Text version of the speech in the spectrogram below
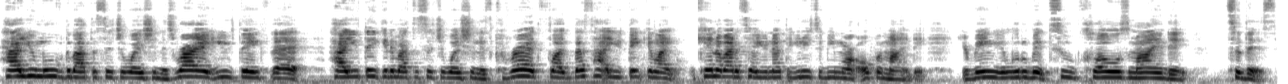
how you moved about the situation is right. You think that how you thinking about the situation is correct. Like that's how you thinking. Like can't nobody tell you nothing. You need to be more open minded. You're being a little bit too close minded to this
